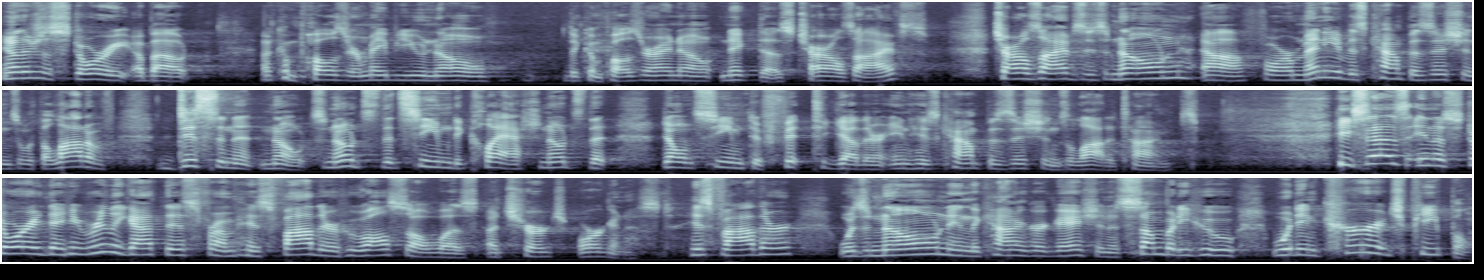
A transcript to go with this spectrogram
You know, there's a story about a composer. Maybe you know the composer. I know Nick does, Charles Ives. Charles Ives is known uh, for many of his compositions with a lot of dissonant notes, notes that seem to clash, notes that don't seem to fit together in his compositions a lot of times. He says in a story that he really got this from his father, who also was a church organist. His father was known in the congregation as somebody who would encourage people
